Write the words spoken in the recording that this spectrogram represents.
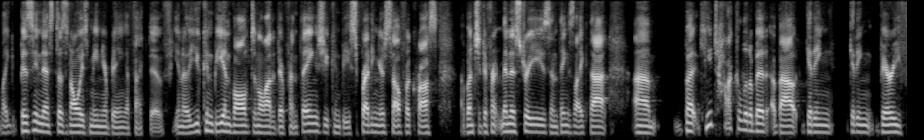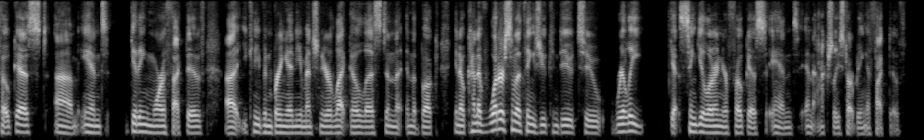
like busyness doesn't always mean you're being effective. You know, you can be involved in a lot of different things. You can be spreading yourself across a bunch of different ministries and things like that. Um, but can you talk a little bit about getting getting very focused um, and getting more effective uh, you can even bring in you mentioned your let go list in the in the book you know kind of what are some of the things you can do to really get singular in your focus and and actually start being effective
